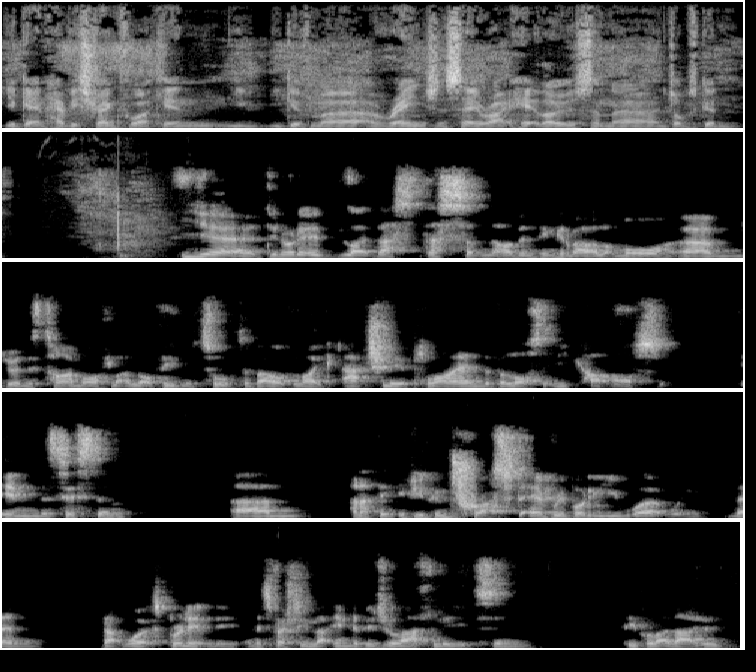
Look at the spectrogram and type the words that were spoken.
you're getting heavy strength work in, you, you give them a, a range and say, right, hit those and uh, job's good. Yeah, do you know what it like? That's that's something that I've been thinking about a lot more um, during this time off. Like a lot of people have talked about like actually applying the velocity cutoffs in the system, um, and I think if you can trust everybody you work with, then that works brilliantly. And especially like individual athletes and people like that who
